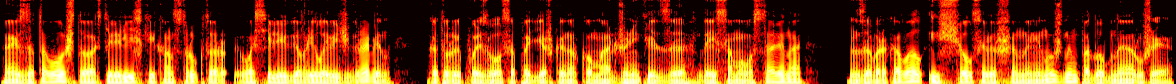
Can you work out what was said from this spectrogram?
а из-за того, что артиллерийский конструктор Василий Гаврилович Грабин, который пользовался поддержкой наркома Орджоникидзе, да и самого Сталина, забраковал и счел совершенно ненужным подобное оружие.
